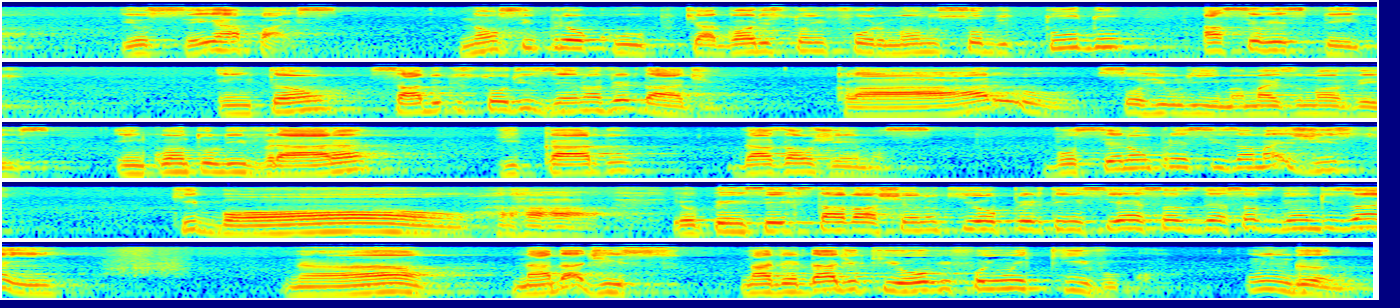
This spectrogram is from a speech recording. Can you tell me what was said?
Eu sei, rapaz. Não se preocupe, que agora estou informando sobre tudo a seu respeito. Então, sabe que estou dizendo a verdade. Claro, sorriu Lima mais uma vez, enquanto livrara Ricardo das algemas. Você não precisa mais disto. Que bom! eu pensei que estava achando que eu pertencia a essas dessas gangues aí. Não, nada disso. Na verdade, o que houve foi um equívoco, um engano.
